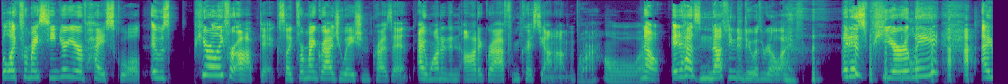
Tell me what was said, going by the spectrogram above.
But like for my senior year of high school, it was purely for optics. Like for my graduation present, I wanted an autograph from Christiane Amanpour. Wow. No, it has nothing to do with real life. it is purely a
